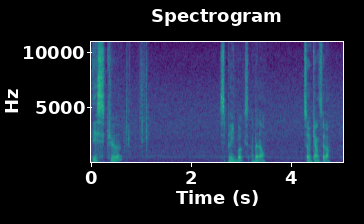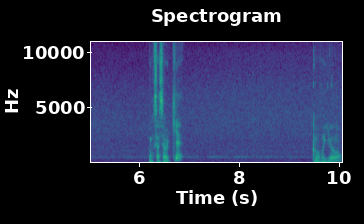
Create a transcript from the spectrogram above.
Est-ce que... Spirit Box Ah bah non. C'est aucun de ceux-là. Donc ça c'est ok. Gorio.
